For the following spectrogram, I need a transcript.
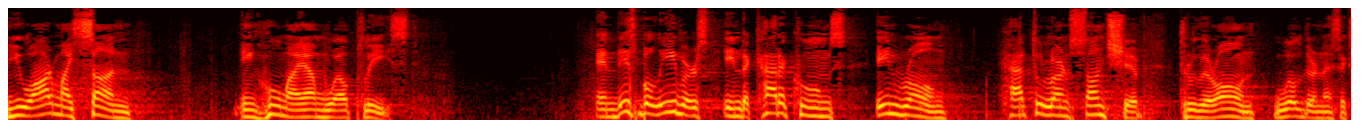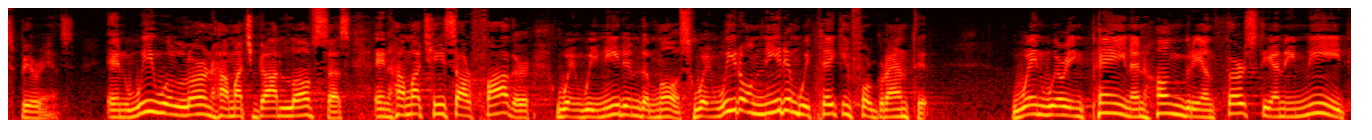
You are my son, in whom I am well pleased. And these believers in the catacombs in Rome had to learn sonship through their own wilderness experience. And we will learn how much God loves us and how much He's our Father when we need Him the most. When we don't need Him, we take Him for granted. When we're in pain and hungry and thirsty and in need,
